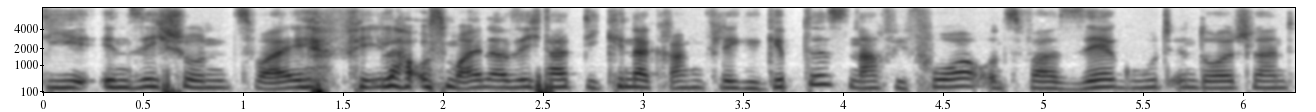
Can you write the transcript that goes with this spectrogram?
die in sich schon zwei Fehler aus meiner Sicht hat. Die Kinderkrankenpflege gibt es nach wie vor und zwar sehr gut in Deutschland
